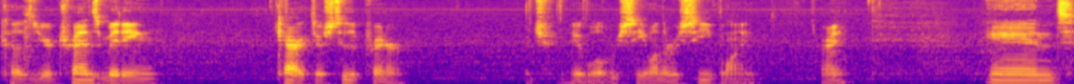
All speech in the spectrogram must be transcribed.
Because you're transmitting characters to the printer, which it will receive on the receive line, right? And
